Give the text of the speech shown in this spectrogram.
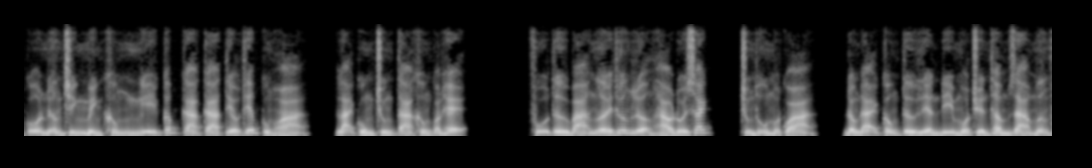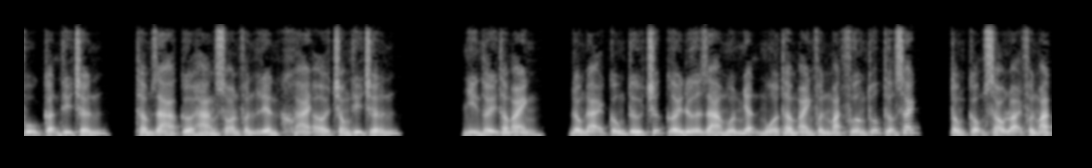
cô nương chính mình không nghĩ cấp ca ca tiểu thiếp cung hóa, lại cùng chúng ta không quan hệ. Phụ tử ba người thương lượng hảo đối sách, trung thu một quá, đồng đại công tử liền đi một chuyến thẩm ra mương phụ cận thị trấn, thẩm ra cửa hàng son phấn liền khai ở trong thị trấn. Nhìn thấy thẩm anh, đồng đại công tử trước cười đưa ra muốn nhận mua thẩm anh phấn mặt phương thuốc thượng sách, tổng cộng 6 loại phấn mặt,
